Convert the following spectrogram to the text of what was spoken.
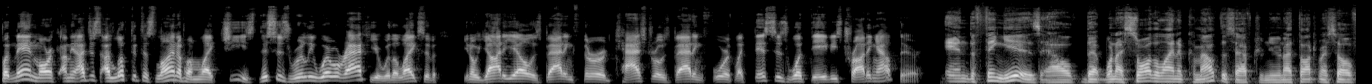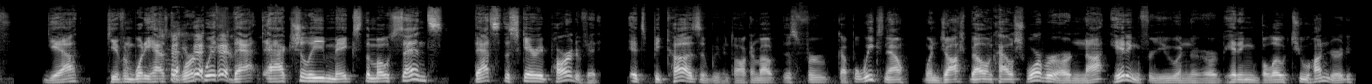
But man, Mark, I mean, I just I looked at this lineup. I'm like, geez, this is really where we're at here. With the likes of you know Yadiel is batting third, Castro's batting fourth. Like this is what Davey's trotting out there. And the thing is, Al, that when I saw the lineup come out this afternoon, I thought to myself, yeah, given what he has to work with, that actually makes the most sense. That's the scary part of it. It's because we've been talking about this for a couple weeks now. When Josh Bell and Kyle Schwarber are not hitting for you and are hitting below 200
